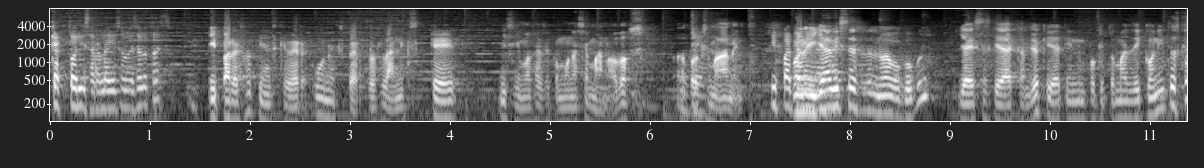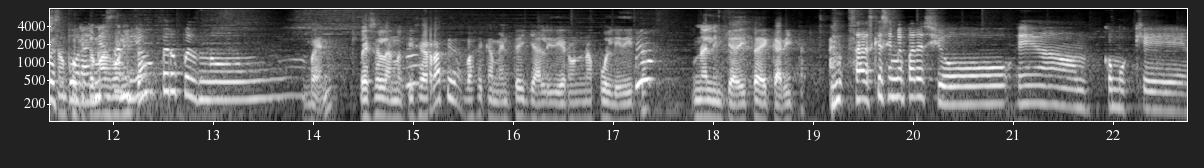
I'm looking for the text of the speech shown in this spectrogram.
que actualizar a la 1903. Y para eso tienes que ver un experto Linux que hicimos hace como una semana o dos aproximadamente. bueno, ¿y ya viste el nuevo Google? Ya dices que ya cambió, que ya tiene un poquito más de iconitos, que pues está un poquito más bonito. pero pues no. Bueno, esa es la noticia rápida. Básicamente ya le dieron una pulidita, una limpiadita de carita. ¿Sabes qué sí me pareció eh, como que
